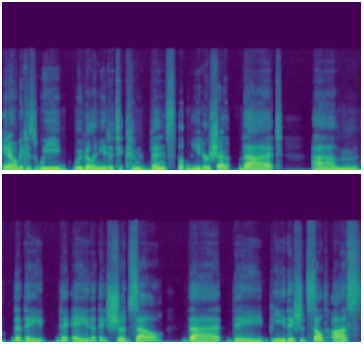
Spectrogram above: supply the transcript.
you know, because we we really needed to convince the leadership that um, that they they a that they should sell, that they b they should sell to us,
